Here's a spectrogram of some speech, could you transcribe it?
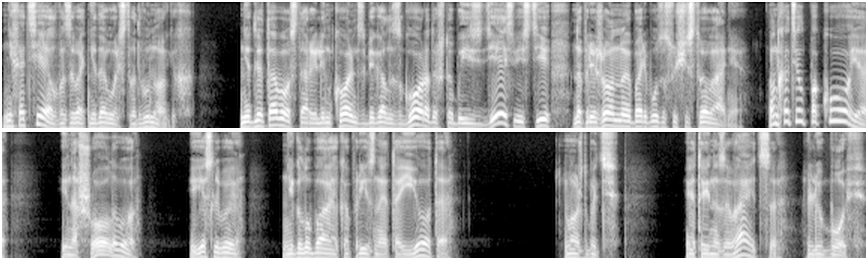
не хотел вызывать недовольство двуногих. Не для того старый Линкольн сбегал из города, чтобы и здесь вести напряженную борьбу за существование. Он хотел покоя и нашел его. И если бы не голубая капризная «Тойота», может быть, это и называется любовь.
